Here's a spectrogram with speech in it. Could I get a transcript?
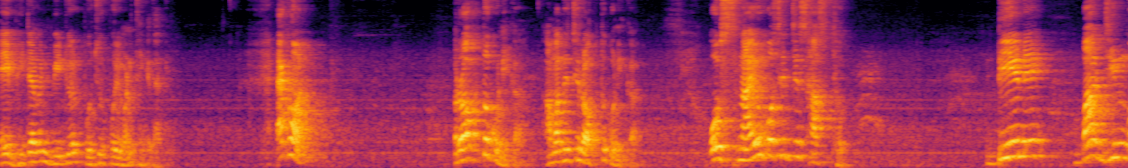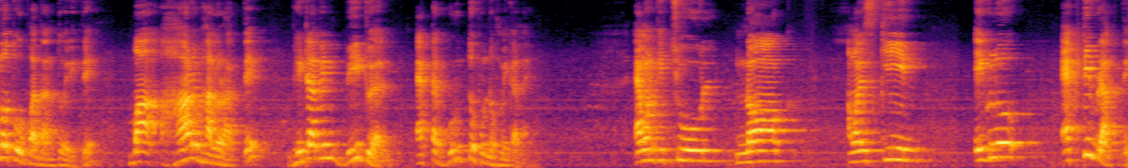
এই ভিটামিন বি টুয়েলভ প্রচুর পরিমাণে থেকে থাকে। এখন, রক্তকণিকা, আমাদের যে রক্তকণিকা, ও স্নায়ুকোষের যে স্বাস্থ্য ডিএনএ বা জিনগত উপাদান তৈরিতে বা হাড় ভালো রাখতে ভিটামিন বি টুয়েলভ একটা গুরুত্বপূর্ণ ভূমিকা নেয়। এমনকি চুল, নখ, আমাদের স্কিন এগুলো অ্যাক্টিভ রাখতে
